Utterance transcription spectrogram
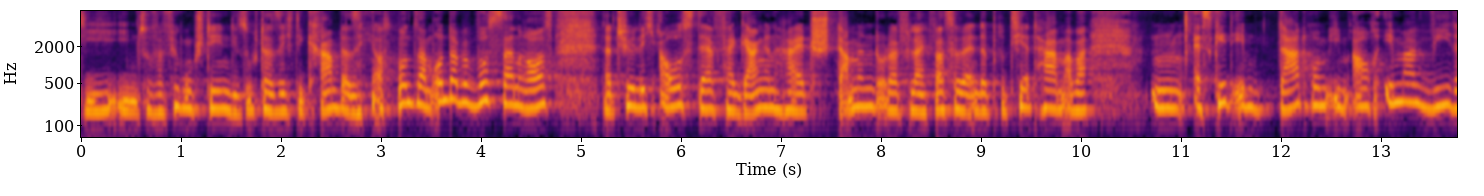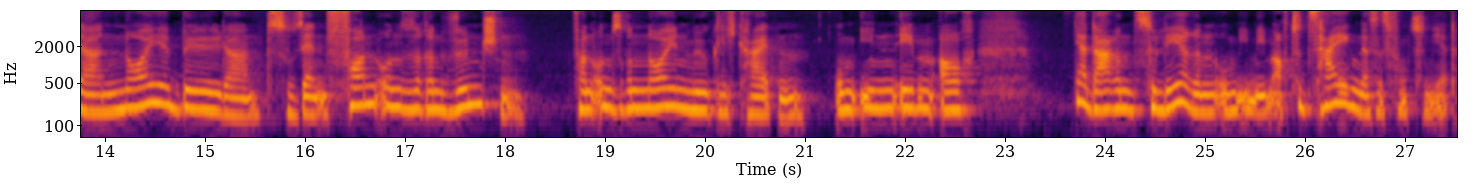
die ihm zur Verfügung stehen. Die sucht er sich, die kramt er sich aus unserem Unterbewusstsein raus. Natürlich aus der Vergangenheit stammend oder vielleicht was wir da interpretiert haben. Aber mm, es geht eben darum, ihm auch immer wieder neue Bilder zu senden von unseren Wünschen, von unseren neuen Möglichkeiten, um ihn eben auch ja, darin zu lehren, um ihm eben auch zu zeigen, dass es funktioniert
